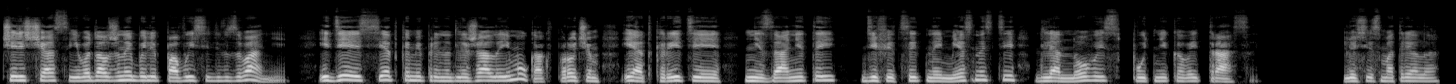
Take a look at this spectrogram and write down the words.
Через час его должны были повысить в звании. Идея с сетками принадлежала ему, как, впрочем, и открытие незанятой дефицитной местности для новой спутниковой трассы. Люси смотрела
